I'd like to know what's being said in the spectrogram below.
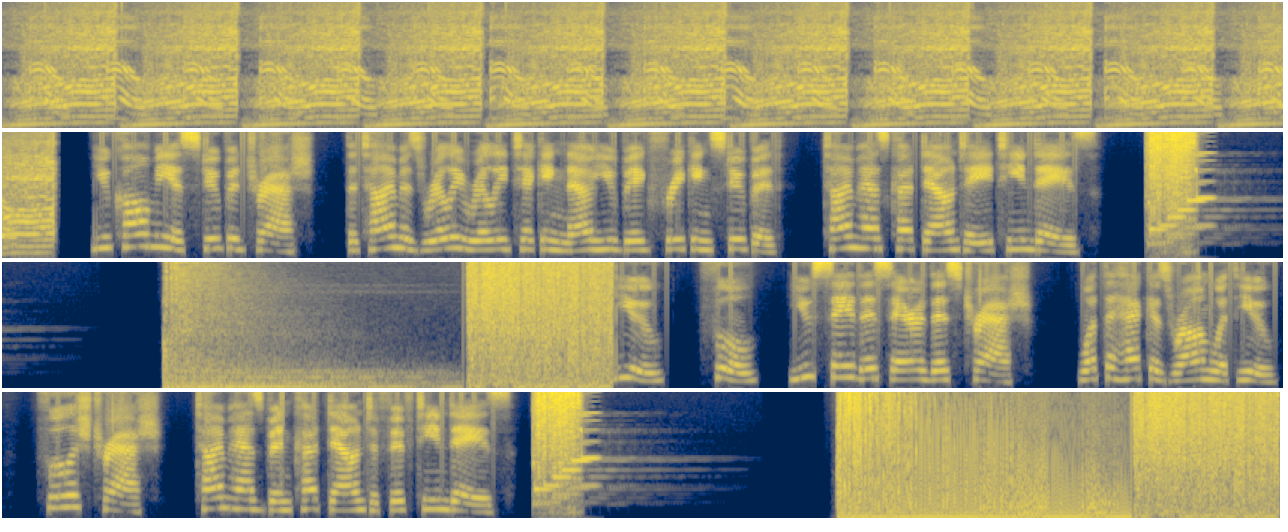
you call me a stupid trash. The time is really really ticking now you big freaking stupid. Time has cut down to 18 days. You, fool, you say this air this trash. What the heck is wrong with you, foolish trash? Time has been cut down to 15 days.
